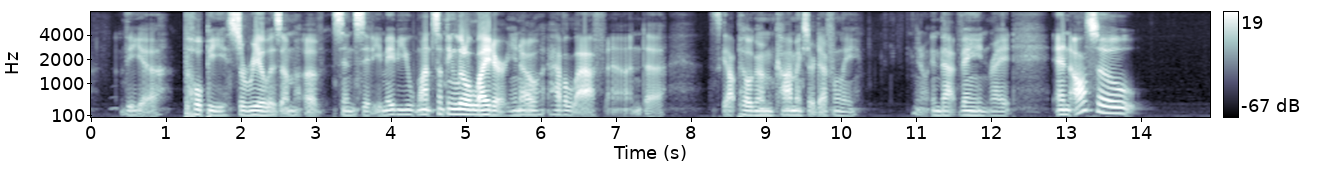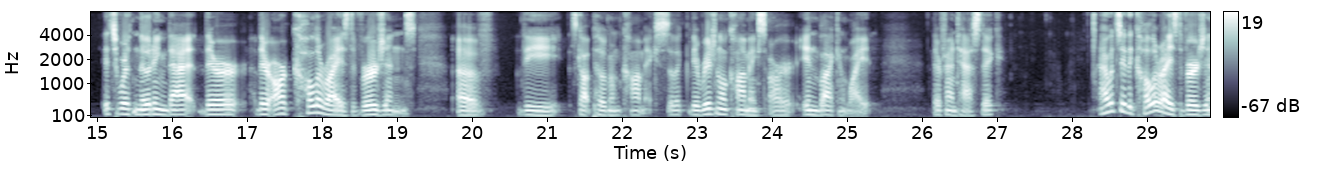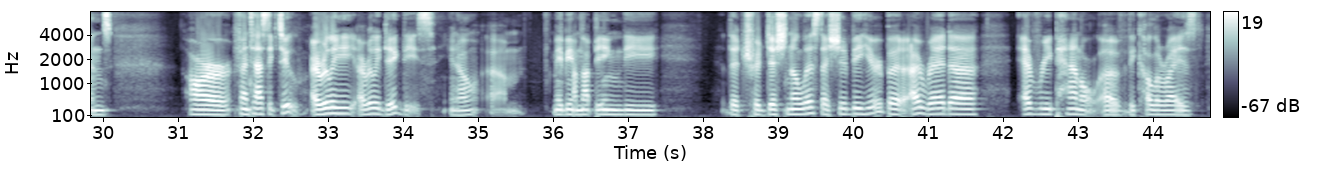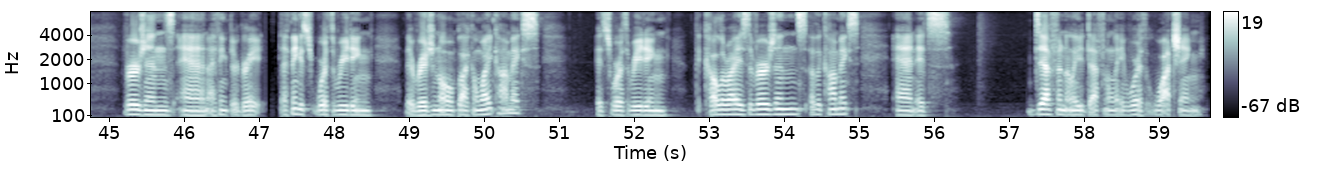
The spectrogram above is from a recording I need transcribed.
the uh, pulpy surrealism of Sin City. Maybe you want something a little lighter, you know, have a laugh. And uh, Scott Pilgrim comics are definitely, you know, in that vein, right? And also, it's worth noting that there there are colorized versions of the Scott Pilgrim comics. So the, the original comics are in black and white. They're fantastic. I would say the colorized versions are fantastic too. I really I really dig these. You know, um, maybe I'm not being the the traditionalist I should be here, but I read uh, every panel of the colorized versions, and I think they're great. I think it's worth reading the original black and white comics. It's worth reading the colorized versions of the comics, and it's definitely, definitely worth watching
